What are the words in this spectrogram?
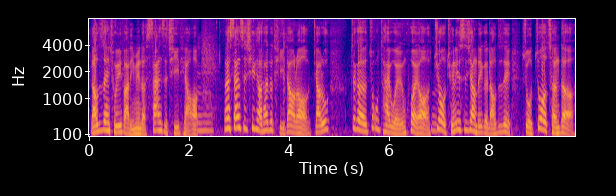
劳资争议处理法里面的三十七条哦，那三十七条他就提到了哦，假如这个仲裁委员会哦，就权利事项的一个劳资争议所做成的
